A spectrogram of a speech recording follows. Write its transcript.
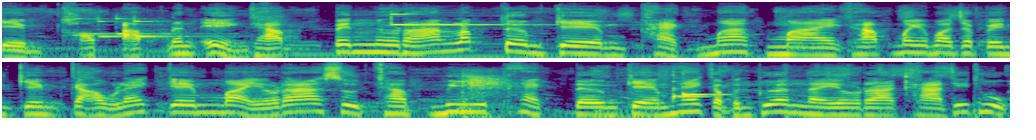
Game Top Up นั่นเองครับเป็นร้านรับเติมเกมแพ็คมากมายครับไม่ว่าจะเป็นเกมเก่าและเกมใหม่ล่าสุดครับมีแพ็คเติมเกมให้กับเพื่อนๆในราคาที่ถูก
